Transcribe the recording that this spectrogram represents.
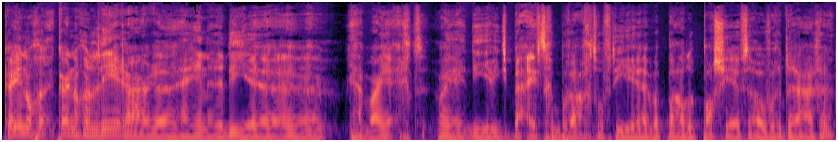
Kan je nog, kan je nog een leraar uh, herinneren die je, uh, ja, waar je echt waar je, die je iets bij heeft gebracht of die je een bepaalde passie heeft overgedragen?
